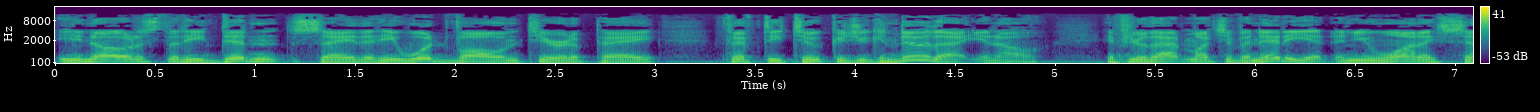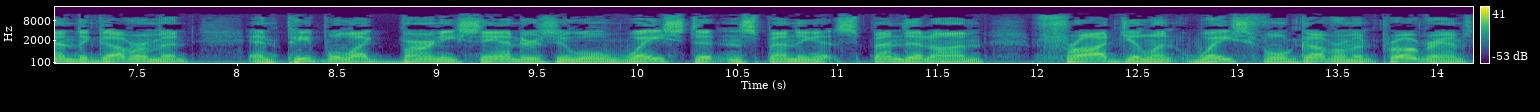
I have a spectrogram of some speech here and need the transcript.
noticed that he didn't say that he would volunteer to pay 52 because you can do that, you know. If you're that much of an idiot and you want to send the government and people like Bernie Sanders who will waste it and spending it spend it on fraudulent, wasteful government programs,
